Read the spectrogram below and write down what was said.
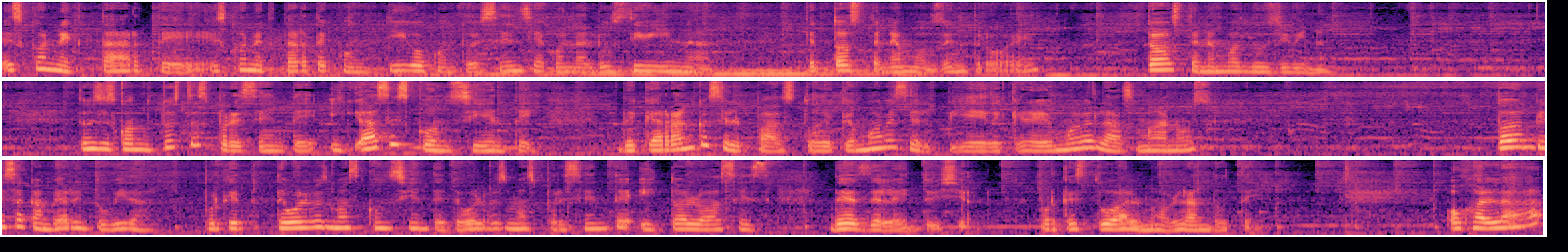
es conectarte, es conectarte contigo, con tu esencia, con la luz divina que todos tenemos dentro, ¿eh? Todos tenemos luz divina. Entonces, cuando tú estás presente y haces consciente de que arrancas el pasto, de que mueves el pie, de que mueves las manos, todo empieza a cambiar en tu vida, porque te vuelves más consciente, te vuelves más presente y todo lo haces desde la intuición, porque es tu alma hablándote. Ojalá,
